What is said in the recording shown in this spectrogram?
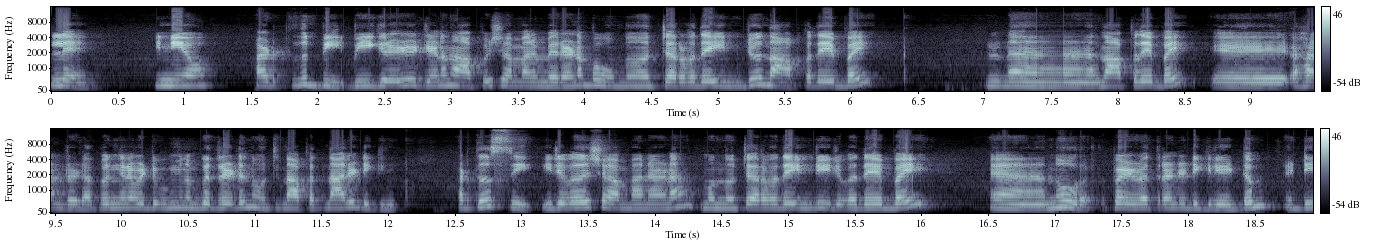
അല്ലേ? ഇനിയോ? അടുത്തത് ബി ബി ഗ്രേഡ് കിട്ടിയാണ് നാൽപ്പത് ശതമാനം പേരാണ് അപ്പോൾ മുന്നൂറ്ററുപത് ഇന്റു നാൽപ്പത് ബൈ നാൽപ്പത് ബൈ ഹൺഡ്രഡ് അപ്പോൾ ഇങ്ങനെ വെട്ടിപ്പോകുമ്പോൾ നമുക്ക് എത്ര കിട്ടും? നൂറ്റി നാൽപ്പത്തിനാല് ഡിഗ്രി. അടുത്തത് സി ഇരുപത് ശതമാനമാണ് മുന്നൂറ്റി അറുപത് ഇന്റു ഇരുപത് ബൈ നൂറ്. അപ്പോൾ എഴുപത്തിരണ്ട് ഡിഗ്രി കിട്ടും. ഡി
